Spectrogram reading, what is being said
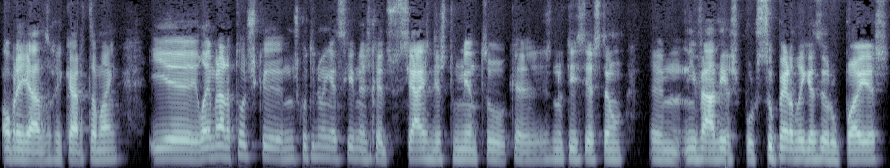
Obrigado, Ricardo, também. E uh, lembrar a todos que nos continuem a seguir nas redes sociais, neste momento que as notícias estão um, invadidas por superligas europeias.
